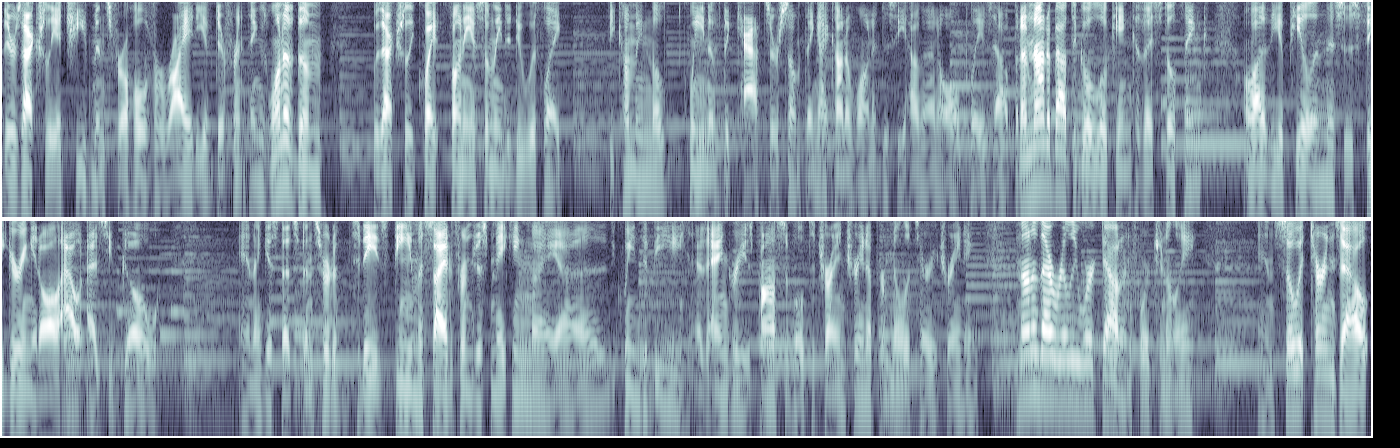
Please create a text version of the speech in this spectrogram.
there's actually achievements for a whole variety of different things. One of them was actually quite funny. It's something to do with, like, becoming the queen of the cats or something. I kind of wanted to see how that all plays out. But I'm not about to go looking because I still think a lot of the appeal in this is figuring it all out as you go. And I guess that's been sort of today's theme, aside from just making my uh, queen to be as angry as possible to try and train up her military training. None of that really worked out, unfortunately. And so it turns out,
